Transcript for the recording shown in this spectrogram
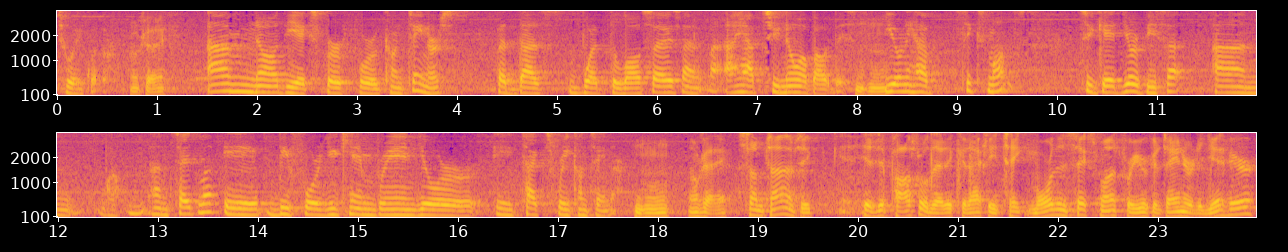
to Ecuador. Okay, I'm not the expert for containers, but that's what the law says, and I have to know about this. You only have six months to get your visa and well and settle uh, before you can bring your uh, tax-free container. okay. Sometimes it, is it possible that it could actually take more than six months for your container to get here?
